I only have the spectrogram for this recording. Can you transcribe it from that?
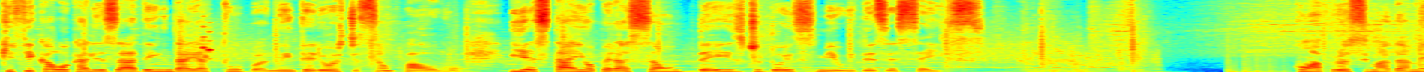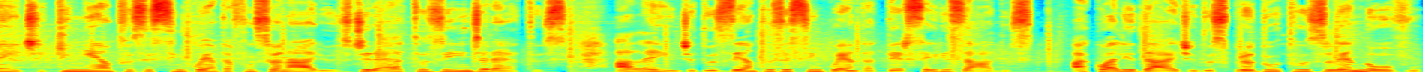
que fica localizada em Indaiatuba, no interior de São Paulo, e está em operação desde 2016 com aproximadamente 550 funcionários diretos e indiretos, além de 250 terceirizados. A qualidade dos produtos Lenovo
